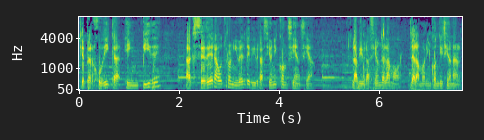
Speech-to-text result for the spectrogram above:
que perjudica e impide acceder a otro nivel de vibración y conciencia, la vibración del amor, del amor incondicional.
